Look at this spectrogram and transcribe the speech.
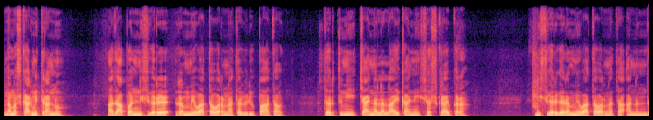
नमस्कार मित्रांनो आज आपण निसर्गरम्य वातावरणाचा व्हिडिओ पाहत आहोत. तर तुम्ही चॅनलला लाईक आणि सबस्क्राईब करा. निसर्गरम्य वातावरणाचा आनंद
